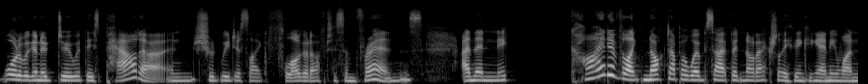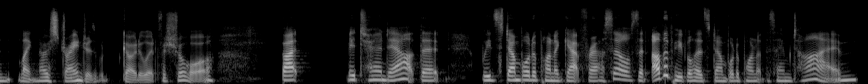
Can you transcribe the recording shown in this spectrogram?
what are we going to do with this powder? And should we just like flog it off to some friends? And then Nick kind of like knocked up a website, but not actually thinking anyone, like no strangers would go to it for sure. But it turned out that we'd stumbled upon a gap for ourselves that other people had stumbled upon at the same time.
